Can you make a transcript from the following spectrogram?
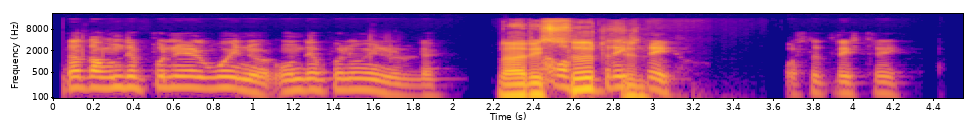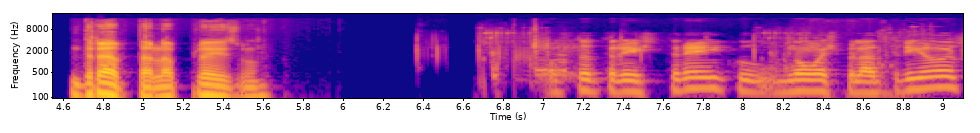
Da, dar unde pune win-uri? Unde pune win-urile? La Ah, Resurgent, 133. 133. dreapta, la Placement. 133 cu 19 la trios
